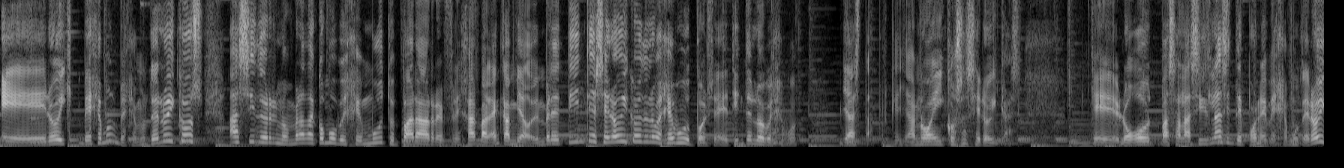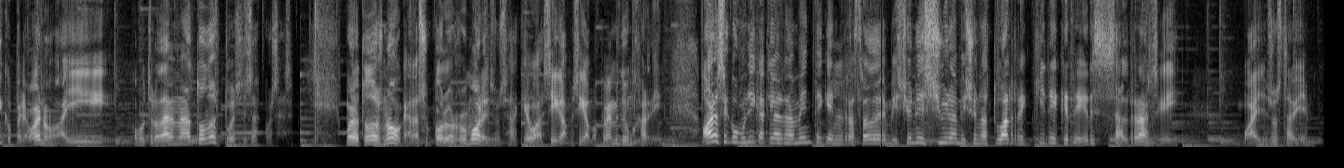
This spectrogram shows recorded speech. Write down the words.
Heroic Behemoth, Behemoth heroicos, ha sido renombrada como Behemoth para reflejar, vale, han cambiado, en vez de tintes heroicos de los Behemoth, pues eh, tintes los Behemoth. Ya está, porque ya no hay cosas heroicas. Que luego vas a las islas y te pone Behemoth heroico, pero bueno, ahí como te lo dan a todos, pues esas cosas. Bueno, todos no, que ahora son con los rumores, o sea, que bueno, sigamos, sigamos, que me meto un jardín. Ahora se comunica claramente que en el rastreador de misiones, si una misión actual requiere que regreses al Rasgate. Guay, eso está bien.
